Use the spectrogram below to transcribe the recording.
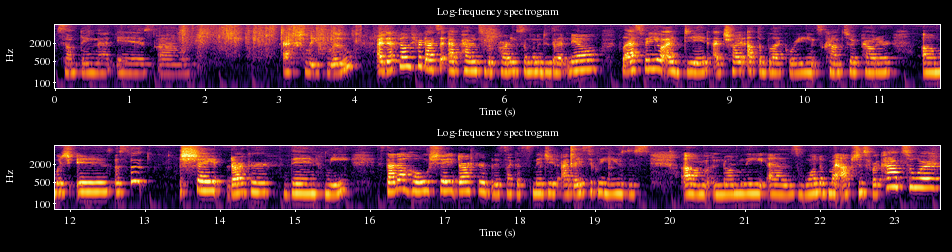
something that is um, actually flew. I definitely forgot to add powder to the party, so I'm going to do that now. Last video I did, I tried out the Black Radiance Contour Powder, um, which is a shade darker than me. It's not a whole shade darker, but it's like a smidget. I basically use this um, normally as one of my options for contour.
